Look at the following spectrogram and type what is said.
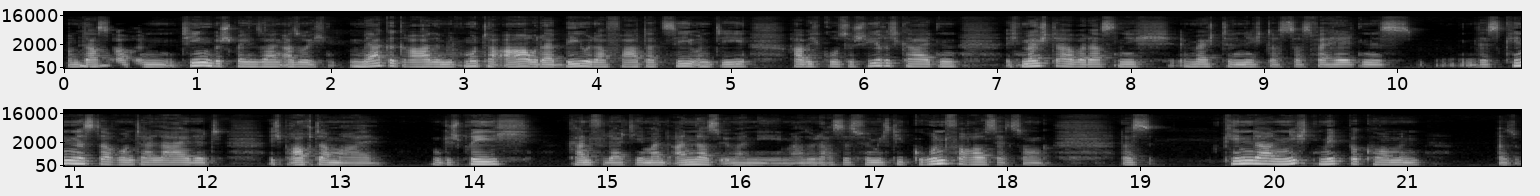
Und mhm. das auch in Teambesprechungen sagen, also ich merke gerade mit Mutter A oder B oder Vater C und D habe ich große Schwierigkeiten. Ich möchte aber das nicht, ich möchte nicht, dass das Verhältnis des Kindes darunter leidet. Ich brauche da mal ein Gespräch, kann vielleicht jemand anders übernehmen. Also das ist für mich die Grundvoraussetzung, dass Kinder nicht mitbekommen, also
